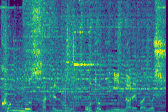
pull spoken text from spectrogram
本の酒のおとぎになればよし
